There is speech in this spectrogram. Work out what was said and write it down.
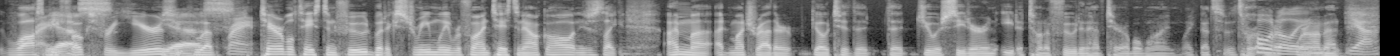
waspy Right. Yes. folks for years who- who have Right. terrible taste in food but extremely refined taste in alcohol. And it's just like I'm. Uh, I'd much rather go to the the Jewish seder and eat a ton of food and have terrible wine. Like that's that's where, where, Totally. where I'm at. Yeah.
